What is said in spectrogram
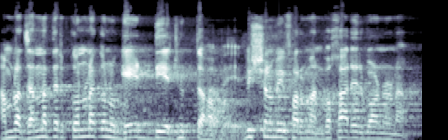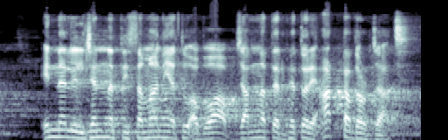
আমরা জান্নাতের কোনো না কোনো গেট দিয়ে ঢুকতে হবে। বিশ্বনবী ফরমান, বখারের বর্ণনা, ইন্নালিল জান্নাতি সামানিয়াতু আবওয়াব জান্নাতের ভেতরে আটটা দরজা আছে।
